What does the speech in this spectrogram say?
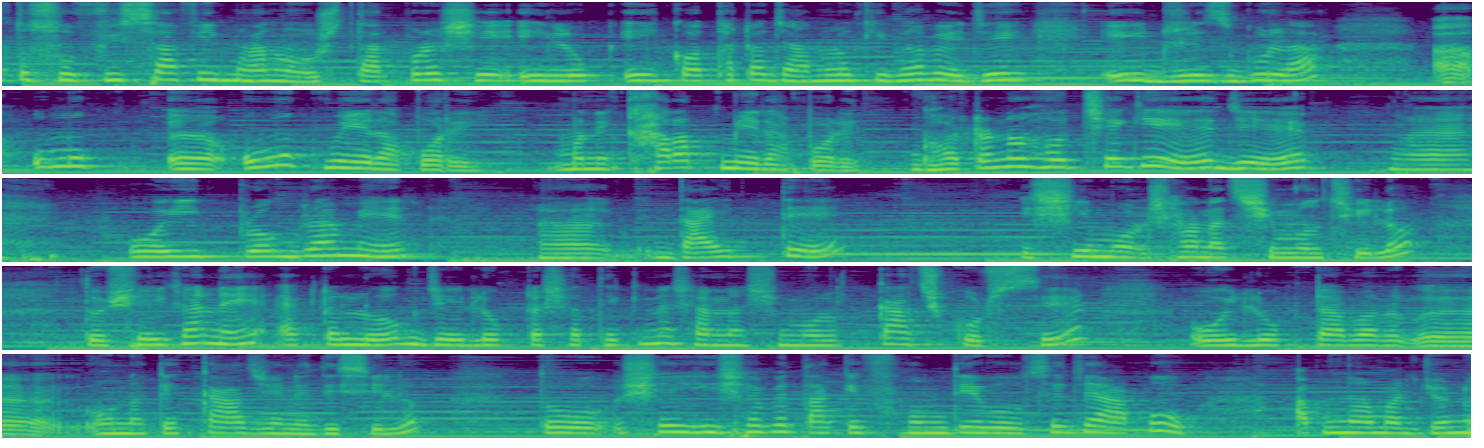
এত সুফি সাফি মানুষ, তারপরে সে এই লোক, এই কথাটা জানলো কীভাবে যে এই ড্রেসগুলা অমুক অমুক মেয়েরা পরে মানে খারাপ মেয়েরা পরে। ঘটনা হচ্ছে গিয়ে যে ওই প্রোগ্রামের দায়িত্বে শিমুল সানাদ শিমুল ছিল। তো সেইখানে একটা লোক যেই লোকটার সাথে কিনা সানা শিমুল কাজ করছে, ওই লোকটা আবার ওনাকে কাজ এনে দিছিল। তো সেই হিসাবে তাকে ফোন দিয়ে বলছে যে, আপু, আপনি আমার জন্য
